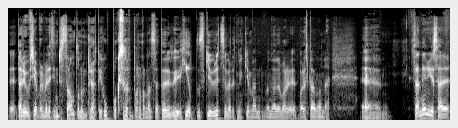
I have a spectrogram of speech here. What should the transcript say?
Eh, där det hade varit väldigt intressant om de bröt ihop också på något sätt. Det hade helt skurit sig väldigt mycket men, men det hade varit, varit spännande. Eh, sen är det ju så här.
